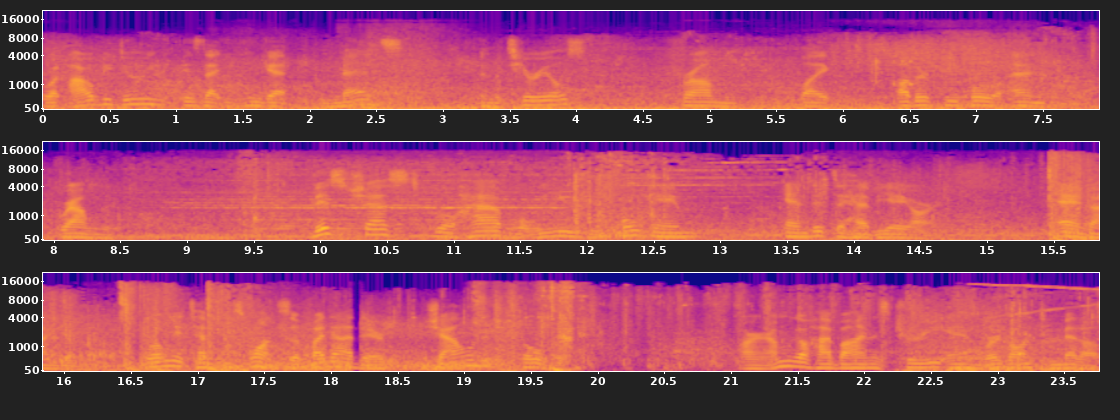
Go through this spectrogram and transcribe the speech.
what I'll be doing, is that you can get meds and materials from, like, other people and ground loot. This chest will have what we use the whole game, and it's a heavy AR. And I'm good. We're only attempting this once, so if I die there, challenge over. Alright, I'm gonna go hide behind this tree and we're going to met up.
